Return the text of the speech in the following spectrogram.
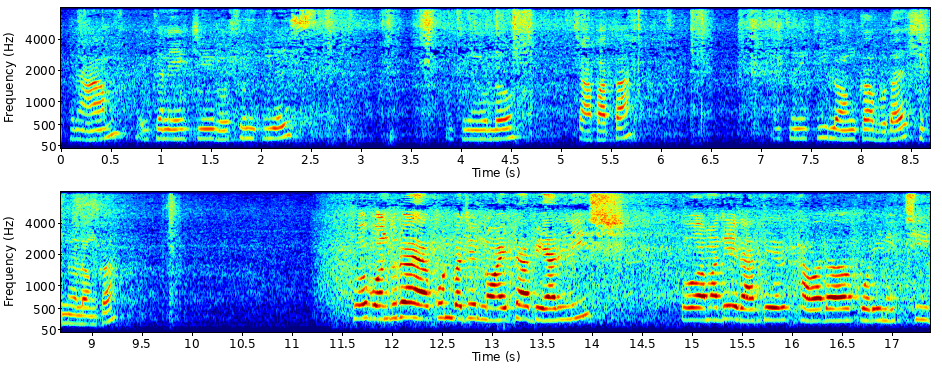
এখানে আম, এখানে হচ্ছে রসুন, পেঁয়াজ। এখানে হলো চা পাতা। এখানে কি লঙ্কা বোধ হয় শুকনো লঙ্কা। তো বন্ধুরা, এখন বাজে নয়টা বিয়াল্লিশ। তো আমাদের রাতের খাওয়া দাওয়া করে নিচ্ছি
